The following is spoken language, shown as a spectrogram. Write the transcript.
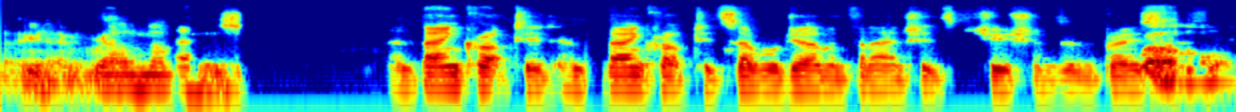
uh, you know, round numbers. And bankrupted and bankrupted several German financial institutions in the process. Well,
